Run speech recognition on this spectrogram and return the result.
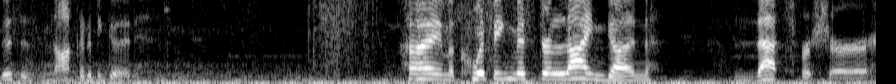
This is not gonna be good. I'm equipping Mr. Line Gun. That's for sure.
